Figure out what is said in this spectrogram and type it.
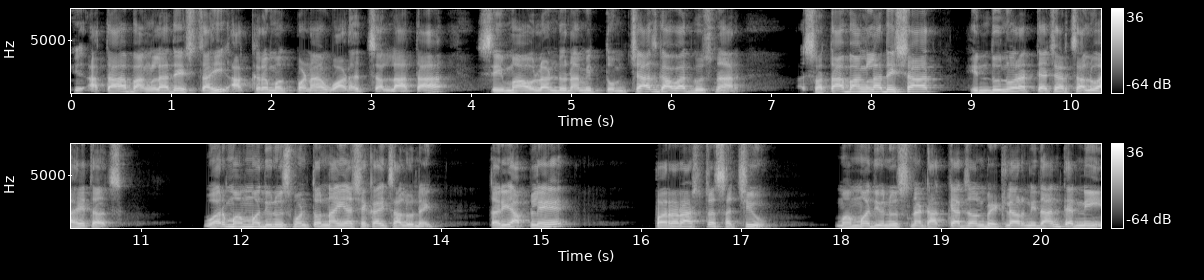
की आता बांगलादेशचाही आक्रमकपणा वाढत चालला. आता सीमा ओलांडून आम्ही तुमच्याच गावात घुसणार. स्वतः बांगलादेशात हिंदूंवर अत्याचार चालू आहेतच. वर मोहम्मद युनुस म्हणतो नाही असे काही चालू नाहीत. तरी आपले परराष्ट्र सचिव मोहम्मद युनुसना ढाक्यात जाऊन भेटल्यावर निदान त्यांनी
